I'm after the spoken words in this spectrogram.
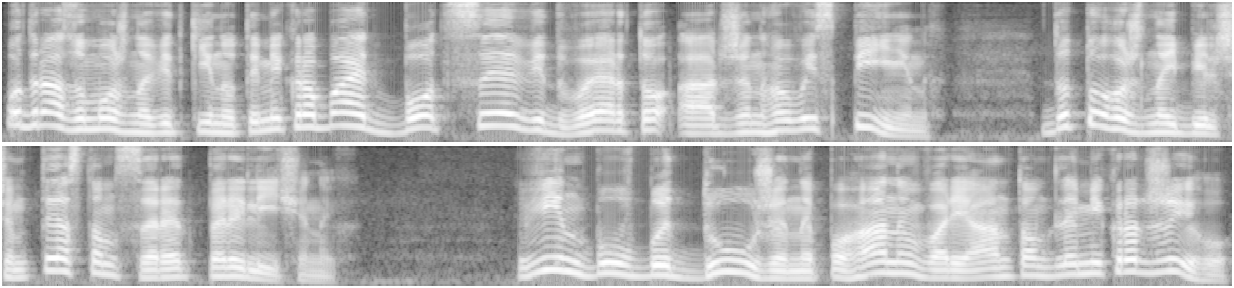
Одразу можна відкинути мікробайт, бо це відверто аджинговий спінінг, до того ж найбільшим тестом серед перелічених. Він був би дуже непоганим варіантом для мікроджигу,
